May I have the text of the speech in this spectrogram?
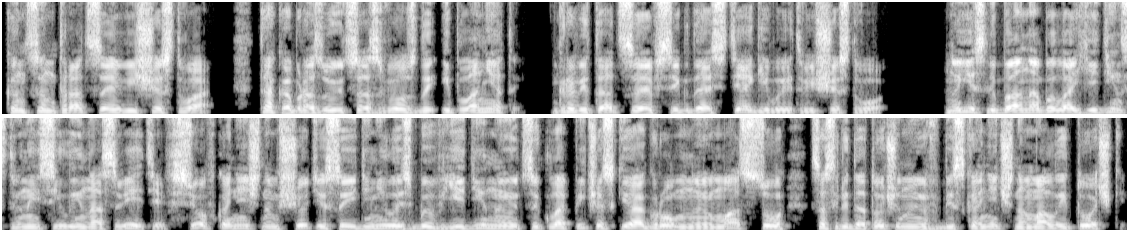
концентрация вещества, так образуются звезды и планеты. Гравитация всегда стягивает вещество. Но если бы она была единственной силой на свете, все в конечном счете соединилось бы в единую циклопически огромную массу, сосредоточенную в бесконечно малой точке.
